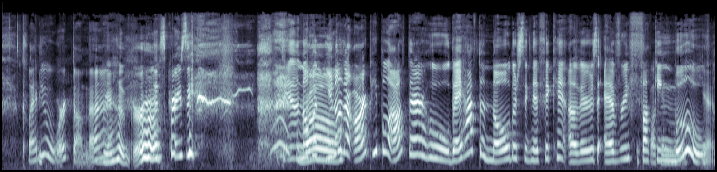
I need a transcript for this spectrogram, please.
glad you worked on that. yeah girl That's crazy. Damn, no, but you know there are people out there who they have to know their significant others every fucking, fucking- move. yes.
